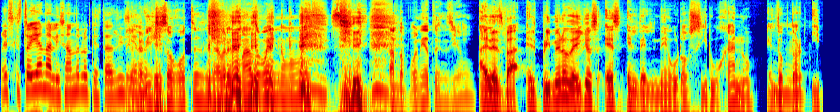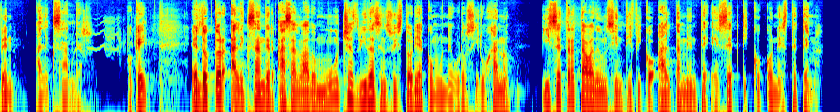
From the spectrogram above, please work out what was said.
Es que estoy analizando lo que estás diciendo. Pinches ojotes, le abres más, güey, no mames. Sí. Cuando pone atención. Ahí les va. El primero de ellos es el del neurocirujano, el doctor Ivan Alexander. ¿Ok? El doctor Alexander ha salvado muchas vidas en su historia como neurocirujano y se trataba de un científico altamente escéptico con este tema.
